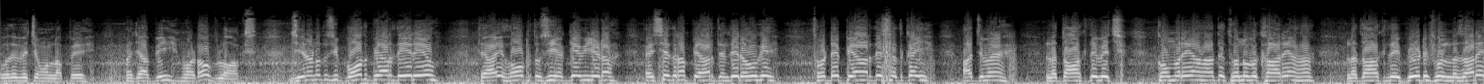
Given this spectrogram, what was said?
ਉਹਦੇ ਵਿੱਚ ਆਉਣ ਲੱਪੇ ਪੰਜਾਬੀ ਮੋਟੋ ਵਲੌਗਸ। ਜਿਨ੍ਹਾਂ ਨੂੰ ਤੁਸੀਂ ਬਹੁਤ ਪਿਆਰ ਦੇ ਰਹੇ ਹੋ, ਤੇ ਆਈ ਹੋਪ ਤੁਸੀਂ ਅੱਗੇ ਵੀ ਜਿਹੜਾ ਇਸੇ ਤਰ੍ਹਾਂ ਪਿਆਰ ਦਿੰਦੇ ਰਹੋਗੇ। ਤੁਹਾਡੇ ਪਿਆਰ ਦੇ ਸਦਕਾ ਹੀ ਅੱਜ ਮੈਂ ਲਦਾਖ ਦੇ ਵਿੱਚ ਘੁੰਮ ਰਿਹਾ ਹਾਂ ਤੇ ਤੁਹਾਨੂੰ ਵਿਖਾ ਰਿਹਾ ਹਾਂ ਲਦਾਖ ਦੇ ਬਿਊਟੀਫੁਲ ਨਜ਼ਾਰੇ।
